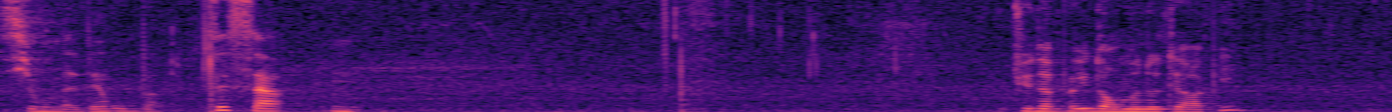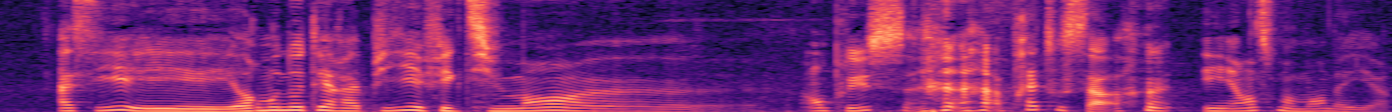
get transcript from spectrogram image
si, on adhère ou pas. C'est ça. Mm. Tu n'as pas eu d'hormonothérapie? Ah si, et hormonothérapie, effectivement, euh, en plus, après tout ça, et en ce moment d'ailleurs,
